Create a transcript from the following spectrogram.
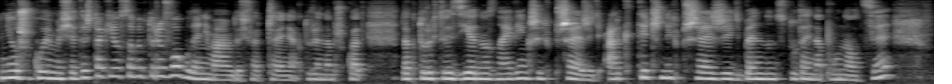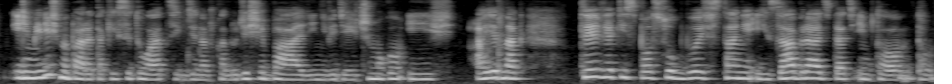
nie oszukujmy się, też takie osoby, które w ogóle nie mają doświadczenia, które na przykład, dla których to jest jedno z największych przeżyć, arktycznych przeżyć, będąc tutaj na północy. I mieliśmy parę takich sytuacji, gdzie na przykład ludzie się bali, nie wiedzieli, czy mogą iść, a jednak ty w jakiś sposób byłeś w stanie ich zabrać, dać im to, to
